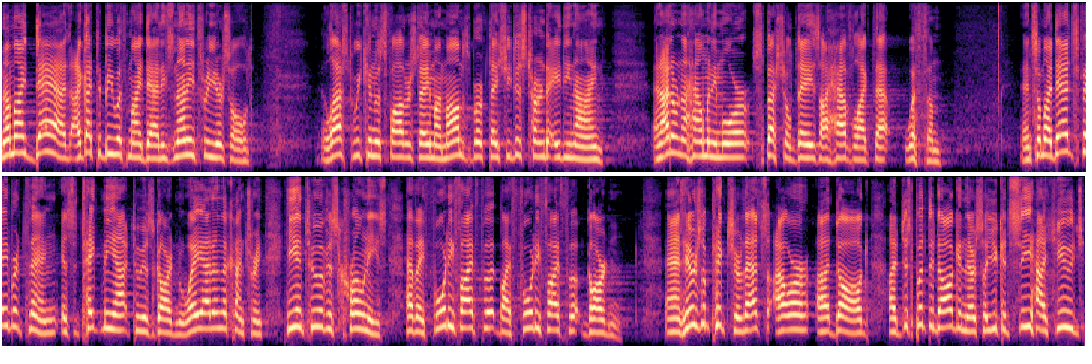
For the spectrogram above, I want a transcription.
Now, my dad, I got to be with my dad. He's 93 years old. Last weekend was Father's Day. My mom's birthday, she just turned 89. And I don't know how many more special days I have like that with them. And so, my dad's favorite thing is to take me out to his garden, way out in the country. He and two of his cronies have a 45 foot by 45 foot garden. And here's a picture. That's our uh, dog. I just put the dog in there so you could see how huge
